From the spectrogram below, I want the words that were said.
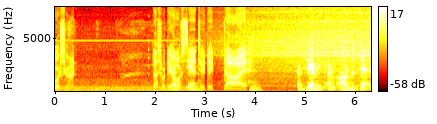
Of course you aren't. That's what they I'm all say damn- until they die. I'm jamming. I'm on the deck.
